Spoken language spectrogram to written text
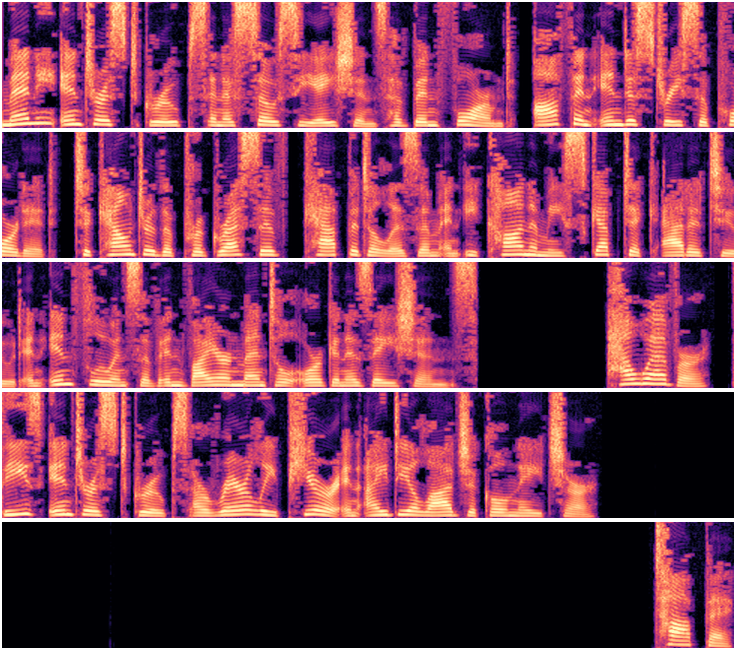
Many interest groups and associations have been formed, often industry-supported, to counter the progressive, capitalism and economy skeptic attitude and influence of environmental organizations. However, these interest groups are rarely pure in ideological nature. Topic.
